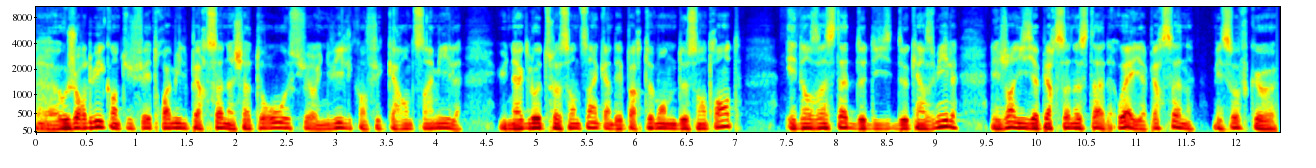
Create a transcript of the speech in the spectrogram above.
Euh. Aujourd'hui, quand tu fais 3000 personnes à Châteauroux sur une ville qui en fait 45 000, une aglo de 65, un département de 230, et dans un stade de, 10, de 15 000, les gens disent il n'y a personne au stade. Ouais, il n'y a personne. Mais sauf que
